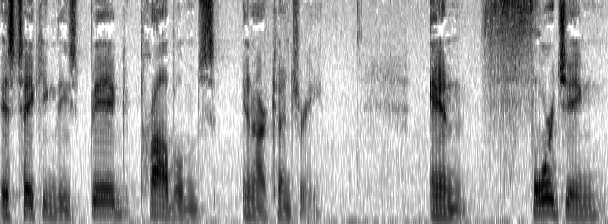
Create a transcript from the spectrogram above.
as taking these big problems in our country and forging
